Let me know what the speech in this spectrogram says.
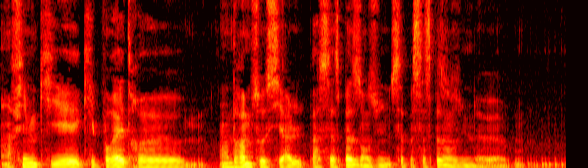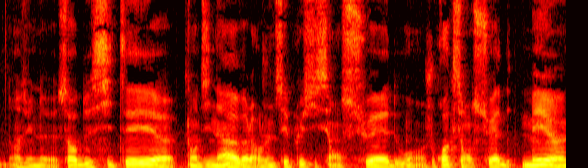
un film qui, est, qui pourrait être un drame social, parce que ça se passe dans une, ça, se passe dans une, dans une sorte de cité euh, scandinave. Alors je ne sais plus si c'est en Suède ou je crois que c'est en Suède. Mais euh,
